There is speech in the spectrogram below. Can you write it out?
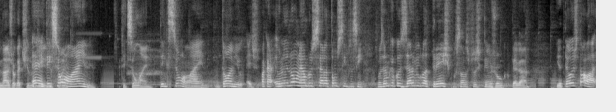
na jogatina É, de e tem que ser Sonic. online. Tem que ser online. Tem que ser online. Então, amigo, é difícil pra caralho. Eu não lembro se era tão simples assim, mas eu lembro que é coisa de 0,3% das pessoas que tem o jogo que pegaram. E até hoje tá lá.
